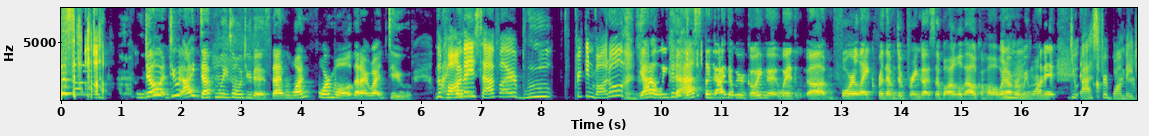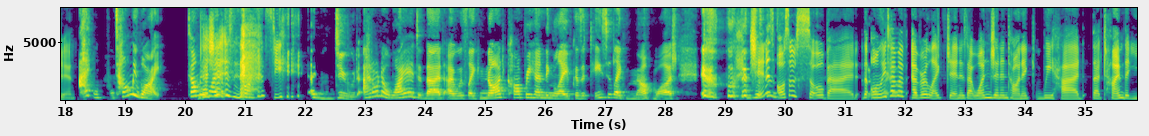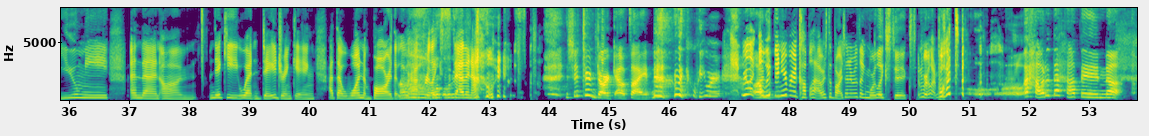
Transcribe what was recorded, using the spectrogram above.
stop. No, dude, I definitely told you this. That one formal that I went to. The Bombay Sapphire blue freaking bottle. Yeah, we could ask the guy that we were going with um, for like for them to bring us a bottle of alcohol, whatever Mhm. we wanted. You asked for Bombay gin. I tell me why. Tell me That why. shit is nasty. dude. I don't know why I did that. I was like not comprehending life because it tasted like mouthwash. Gin is also so bad. The Oh only time God. I've ever liked gin is that one gin and tonic we had that time that you, me, and then um Nikki went day drinking at that one bar that we were at for like seven hours. It shit turned dark outside. like we were. we were like, oh, we've been here for a couple hours. The bartender was like more like six, and we are like, what? Oh, how did that happen?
